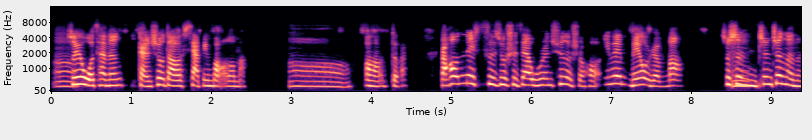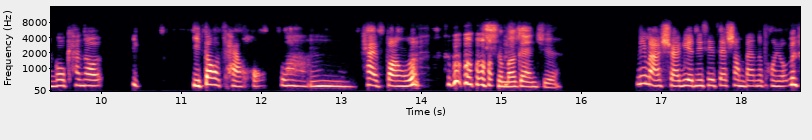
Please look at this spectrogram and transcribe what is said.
嗯，所以我才能感受到下冰雹了嘛。哦，啊，对。然后那次就是在无人区的时候，因为没有人嘛，就是嗯你真正的能够看到一一道彩虹，哇，嗯，太棒了！什么感觉？立马甩给那些在上班的朋友们。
